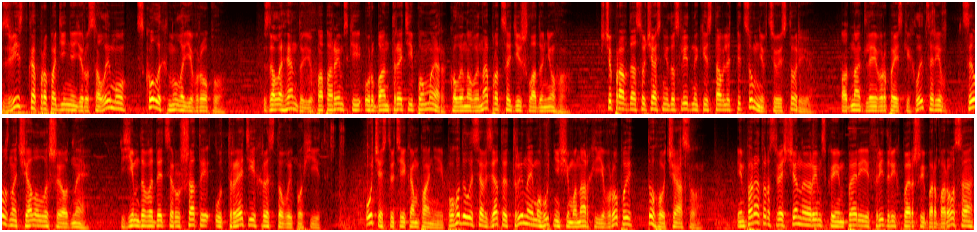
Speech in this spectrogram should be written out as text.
Звістка про падіння Єрусалиму сколихнула Європу. За легендою, папа римський Урбан III помер, коли новина про це дійшла до нього. Щоправда, сучасні дослідники ставлять під сумнів цю історію. Однак для європейських лицарів це означало лише одне: їм доведеться рушати у третій хрестовий похід. Участь у цій кампанії погодилися взяти три наймогутніші монархи Європи того часу: імператор священної Римської імперії Фрідріх І Барбароса,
